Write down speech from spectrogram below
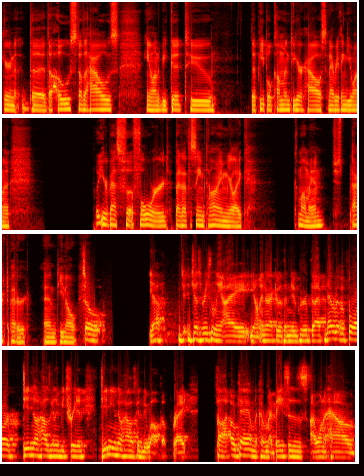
you're the the host of the house. You want to be good to the people coming to your house and everything. You want to put your best foot forward but at the same time you're like come on man just act better and you know So, yeah, just recently I, you know, interacted with a new group that I've never met before. Didn't know how I was going to be treated. Didn't even know how I was going to be welcomed. Right? Thought, okay, I'm going to cover my bases. I want to have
